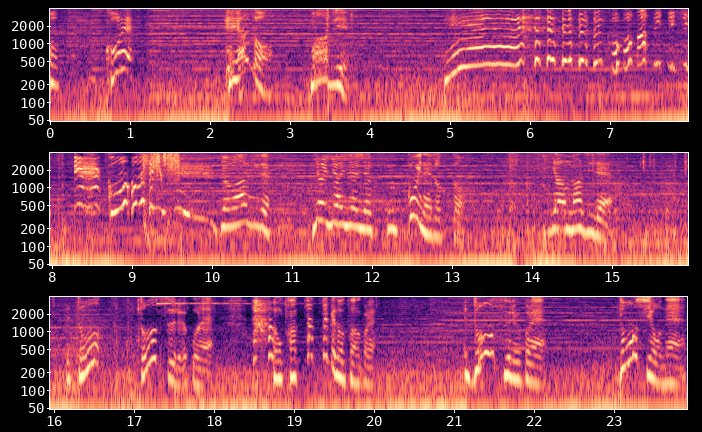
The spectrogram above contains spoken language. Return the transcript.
ここれ、部屋ぞ。マジ。えー、怖い。怖い。いや、マジで。いやいやいやいや、すっごいね、ちょっと。いや、マジで。え、どう、どうする？これ。もう買っちゃったけどさ、これ。え、どうする？これ。どうしようね。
